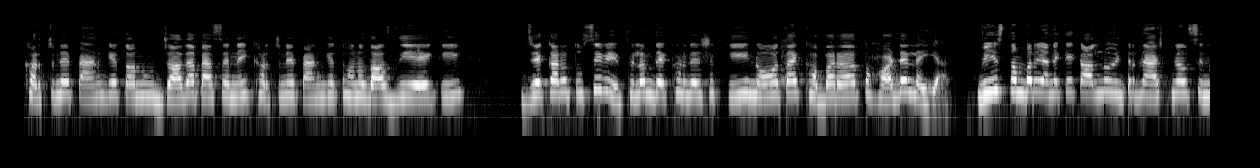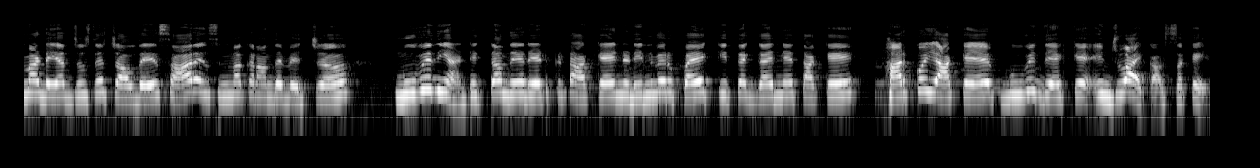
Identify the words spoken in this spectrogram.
ਖਰਚਣੇ ਪੈਣਗੇ, ਤੁਹਾਨੂੰ ਜ਼ਿਆਦਾ ਪੈਸੇ ਨਹੀਂ ਖਰਚਣੇ ਪੈਣਗੇ। ਤੁਹਾਨੂੰ ਦੱਸ ਦਈਏ ਕਿ ਜੇਕਰ ਤੁਸੀਂ ਵੀ ਫਿਲਮ ਦੇਖਣ ਦੇ ਸ਼ੌਕੀਨ ਹੋ, ਤਾਂ ਇਹ ਖਬਰ ਤੁਹਾਡੇ ਲਈ ਹੈ। 20 ਸਤੰਬਰ ਯਾਨੀ ਕਿ ਕੱਲ ਨੂੰ ਇੰਟਰਨੈਸ਼ਨਲ ਸਿਨੇਮਾ ਡੇ ਹੈ ਜਿਸ ਦੇ ਚੱਲਦੇ ਸਾਰੇ ਸਿਨੇਮਾ ਘਰਾਂ ਦੇ ਵਿੱਚ ਮੂਵੀ ਦੀਆਂ ਟਿਕਟਾਂ ਦੇ ਰੇਟ ਘਟਾ ਕੇ 99 ਰੁਪਏ ਕੀਤੇ ਗਏ ਨੇ, ਤਾਂ ਕਿ ਹਰ ਕੋਈ ਆ ਕੇ ਮੂਵੀ ਦੇਖ ਕੇ ਇੰਜੋਏ ਕਰ ਸਕੇ।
